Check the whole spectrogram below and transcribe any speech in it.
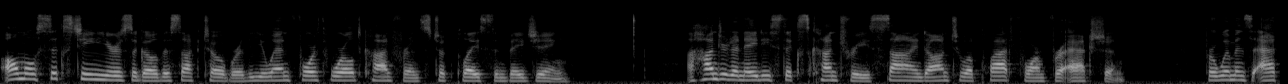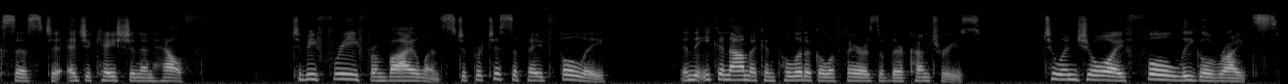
Almost 16 years ago this October, the UN Fourth World Conference took place in Beijing. 186 countries signed onto a platform for action for women's access to education and health, to be free from violence, to participate fully in the economic and political affairs of their countries, to enjoy full legal rights.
